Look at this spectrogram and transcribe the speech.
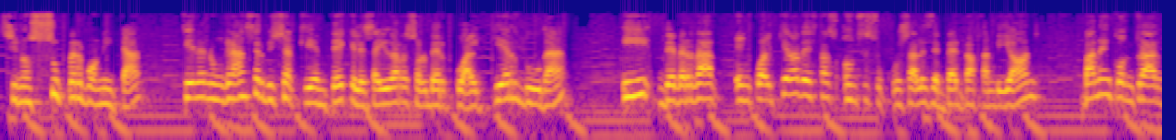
sino súper bonita. Tienen un gran servicio al cliente que les ayuda a resolver cualquier duda. Y de verdad, en cualquiera de estas 11 sucursales de Bed Bath Beyond, van a encontrar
